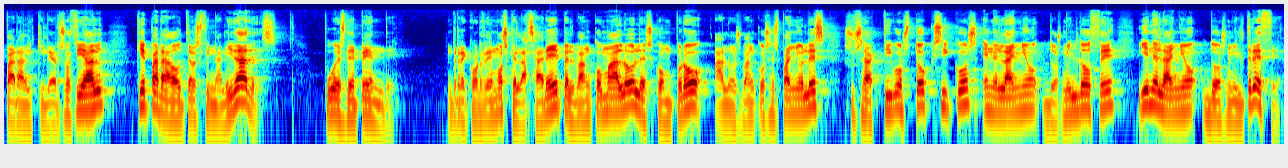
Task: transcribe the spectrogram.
para alquiler social que para otras finalidades. Pues depende. Recordemos que la Sareb, el banco malo, les compró a los bancos españoles sus activos tóxicos en el año 2012 y en el año 2013.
